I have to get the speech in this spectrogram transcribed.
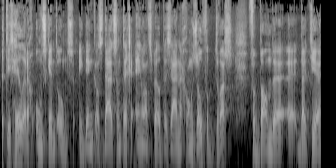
het is heel erg ons kent ons. Ik denk als Duitsland tegen Engeland speelt, er zijn er gewoon zoveel dwarsverbanden eh, dat je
